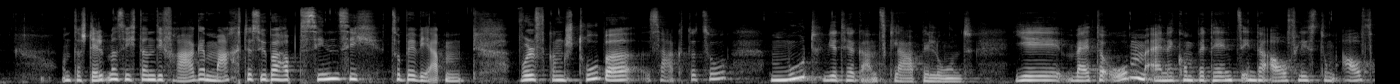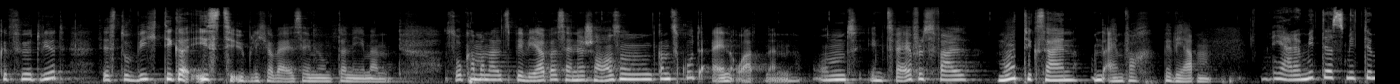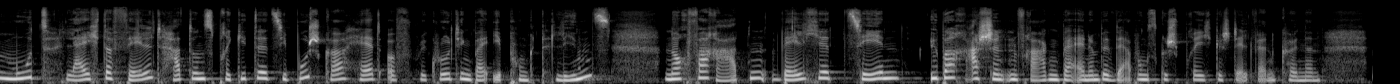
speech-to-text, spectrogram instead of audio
Und da stellt man sich dann die Frage, macht es überhaupt Sinn, sich zu bewerben? Wolfgang Struber sagt dazu, Mut wird hier ganz klar belohnt. Je weiter oben eine Kompetenz in der Auflistung aufgeführt wird, desto wichtiger ist sie üblicherweise im Unternehmen. So kann man als Bewerber seine Chancen ganz gut einordnen und im Zweifelsfall mutig sein und einfach bewerben. Ja, damit das mit dem Mut leichter fällt, hat uns Brigitte Zibuschka, Head of Recruiting bei E.Linz, noch verraten, welche zehn überraschenden Fragen bei einem Bewerbungsgespräch gestellt werden können.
